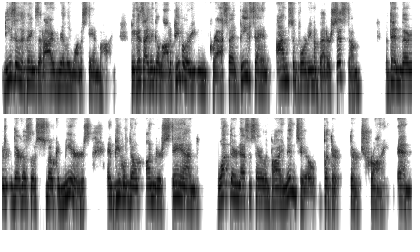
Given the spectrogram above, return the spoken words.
these are the things that I really want to stand behind. Because I think a lot of people are eating grass fed beef saying, I'm supporting a better system. But then there, there goes those smoke and mirrors, and people don't understand what they're necessarily buying into, but they're they're trying. And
